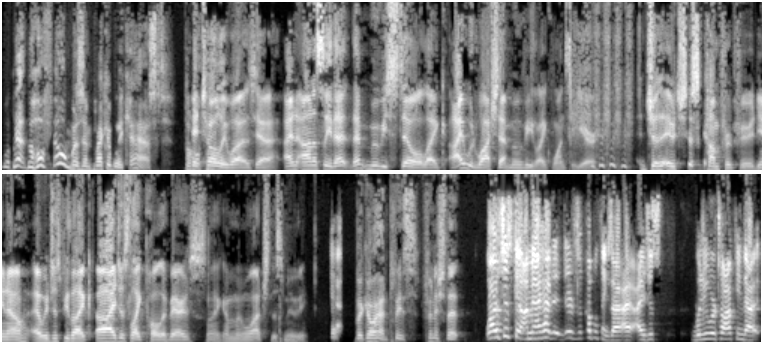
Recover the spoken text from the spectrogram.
well, yeah, the whole film was impeccably cast. It totally was, yeah. And honestly, that that movie still like I would watch that movie like once a year. just it's just comfort food, you know. I would just be like, oh, I just like polar bears. Like I'm gonna watch this movie. Yeah. But go ahead, please finish that. Well, I was just, I mean, I had, there's a couple things. I, I just, when you were talking that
